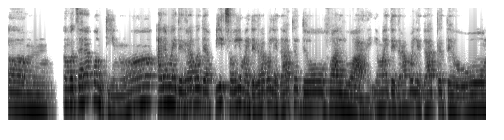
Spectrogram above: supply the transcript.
um, învățarea continuă are mai degrabă de, sau e mai degrabă legată de o valoare, e mai degrabă legată de o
